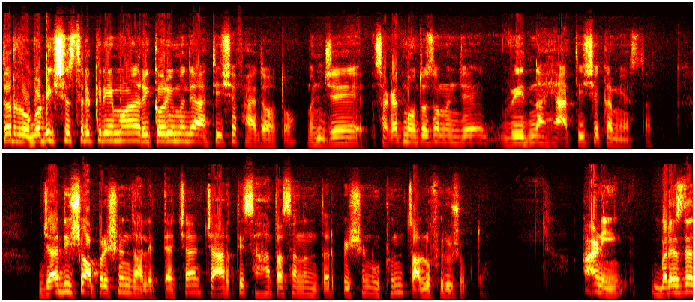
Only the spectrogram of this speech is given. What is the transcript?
तर रोबोटिक शस्त्रक्रियेमुळे रिकव्हरीमध्ये अतिशय फायदा होतो. म्हणजे सगळ्यात महत्त्वाचं म्हणजे वेदना हे अतिशय कमी असतात. ज्या दिवशी ऑपरेशन झाले त्याच्या चार ते सहा तासानंतर पेशंट उठून चालू फिरू शकतो. आणि बऱ्याचदा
